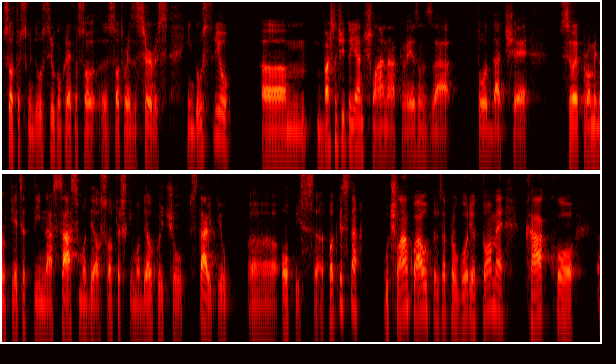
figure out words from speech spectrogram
softwarsku industriju, konkretno software as a service industriju. Um, baš sam čitao jedan članak vezan za to da će sve ove promjene utjecati na SaaS model, softverski model koji ću staviti u uh, opis uh, podcasta, u članku autor zapravo govori o tome kako uh,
